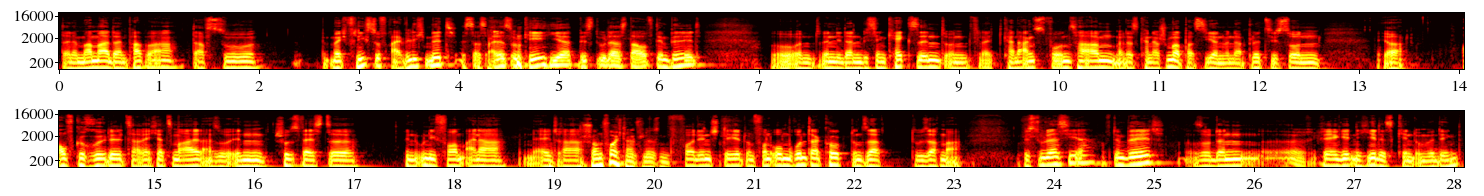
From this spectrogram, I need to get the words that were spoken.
deine Mama, dein Papa? Darfst du, fliegst du freiwillig mit? Ist das alles okay hier? Bist du das da auf dem Bild? So, und wenn die dann ein bisschen keck sind und vielleicht keine Angst vor uns haben, weil das kann ja schon mal passieren, wenn da plötzlich so ein, ja, aufgerödelt, sage ich jetzt mal, also in Schussweste, in Uniform einer, ein älterer. Schon furchteinflößend. Vor denen steht und von oben runter guckt und sagt, du sag mal, bist du das hier auf dem Bild? So, dann äh, reagiert nicht jedes Kind unbedingt.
